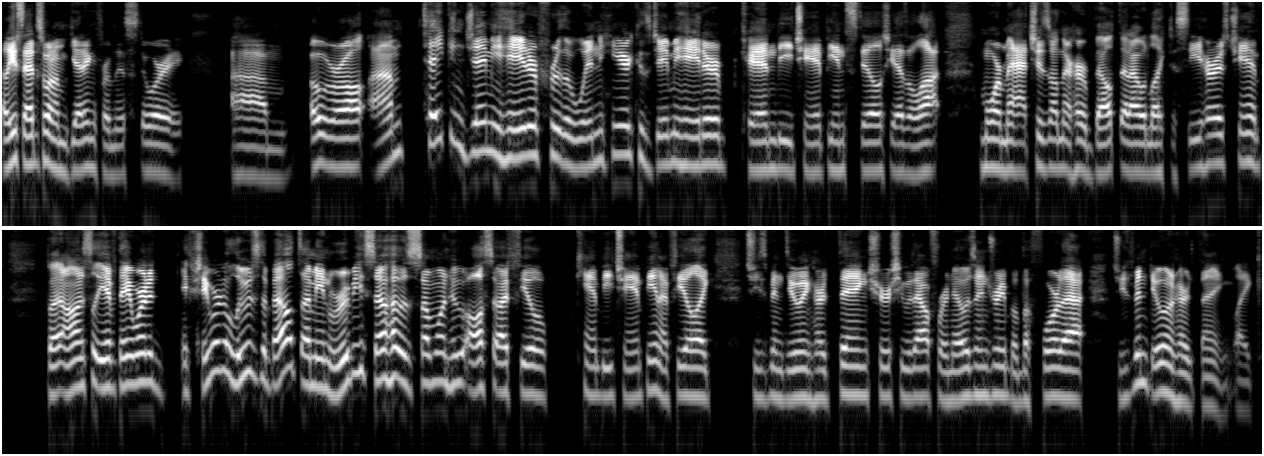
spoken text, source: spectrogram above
at least that's what I'm getting from this story. Um, overall, I'm taking Jamie Hayter for the win here because Jamie Hayter can be champion still. She has a lot more matches under her belt that I would like to see her as champ. But honestly, if they were to if she were to lose the belt, I mean Ruby Soho is someone who also I feel can be champion. I feel like she's been doing her thing. Sure, she was out for a nose injury, but before that, she's been doing her thing. Like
